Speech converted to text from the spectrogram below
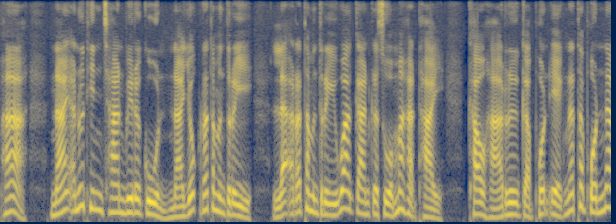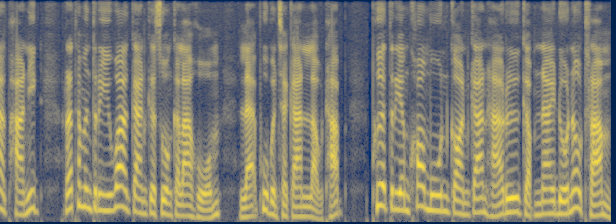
2565 นายอนุทินชาญวีรกูล นายกรัฐมนตรี และรัฐมนตรีว่าการกระทรวงมหาดไทย เข้าหารือกับพลเอกนัทพลนาคพาณิชย์รัฐมนตรีว่าการกระทรวงกลาโหม และผู้บัญชาการเหล่าทัพ เพื่อเตรียมข้อมูลก่อนการหารือกับนายโดนัลด์ทรัมป์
